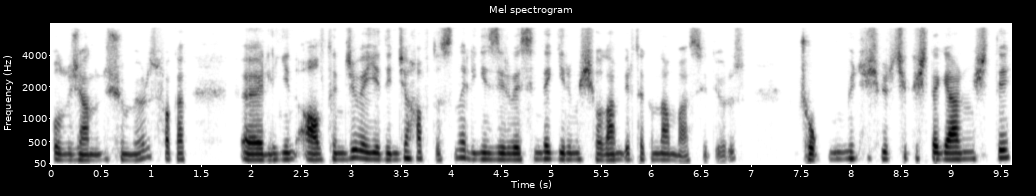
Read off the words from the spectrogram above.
olacağını düşünmüyoruz. Fakat e, ligin 6. ve 7. haftasında ligin zirvesinde girmiş olan bir takımdan bahsediyoruz. Çok müthiş bir çıkışta gelmişti.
